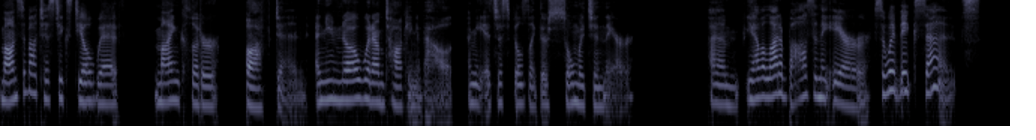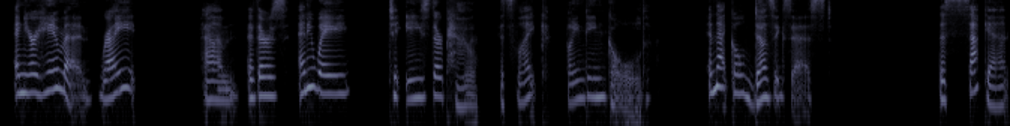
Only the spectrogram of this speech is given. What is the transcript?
Moms of autistics deal with mind clutter often, and you know what I'm talking about. I mean, it just feels like there's so much in there. Um, you have a lot of balls in the air, so it makes sense. And you're human, right? Um, if there's any way to ease their path, it's like finding gold. And that gold does exist. The second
